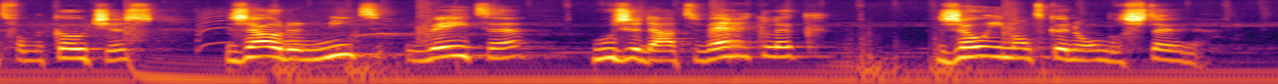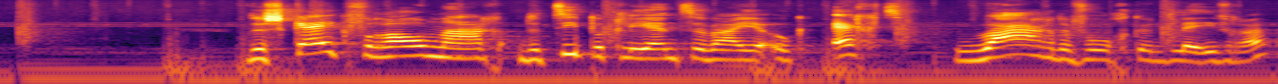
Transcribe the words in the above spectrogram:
van de coaches, zouden niet weten hoe ze daadwerkelijk zo iemand kunnen ondersteunen. Dus kijk vooral naar de type cliënten waar je ook echt waarde voor kunt leveren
